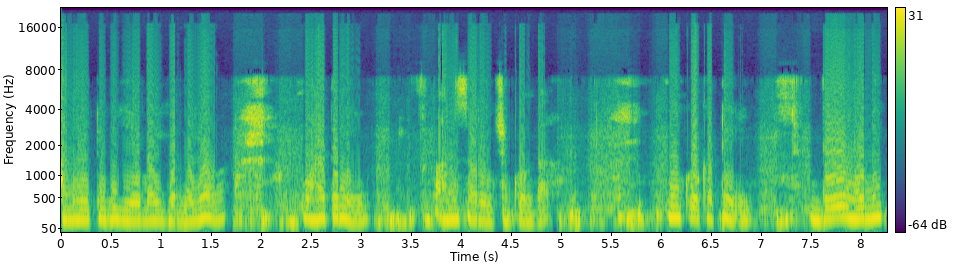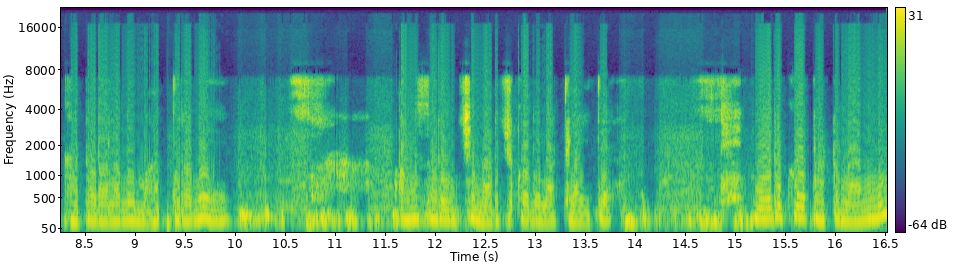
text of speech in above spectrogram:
అనేటివి ఏమై ఉన్నాయో వాటిని అనుసరించకుండా ఇంకొకటి దేవుని కట్టడాలను మాత్రమే అనుసరించి నడుచుకొనినట్లయితే ఎరుకో పట్టణాన్ని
